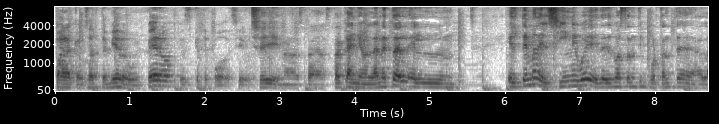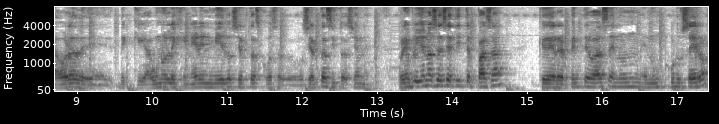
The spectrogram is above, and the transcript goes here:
para causarte miedo, güey. Pero, pues, ¿qué te puedo decir, güey? Sí, no, está, está cañón. La neta, el, el, el tema del cine, güey, es bastante importante a la hora de, de que a uno le generen miedo ciertas cosas o ciertas situaciones. Por ejemplo, yo no sé si a ti te pasa que de repente vas en un, en un crucero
